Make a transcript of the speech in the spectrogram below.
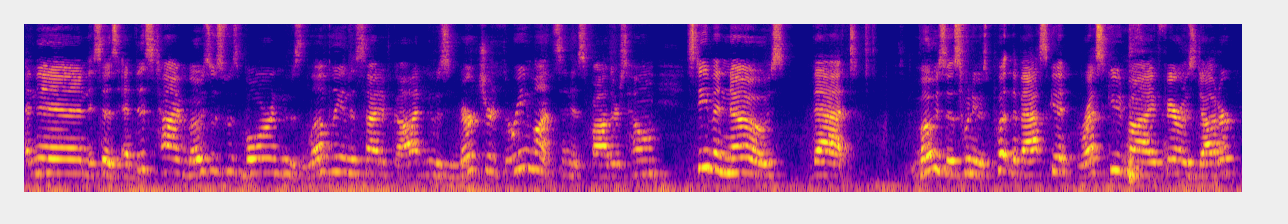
And then it says, At this time Moses was born. He was lovely in the sight of God. He was nurtured three months in his father's home. Stephen knows that Moses, when he was put in the basket, rescued by Pharaoh's daughter,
